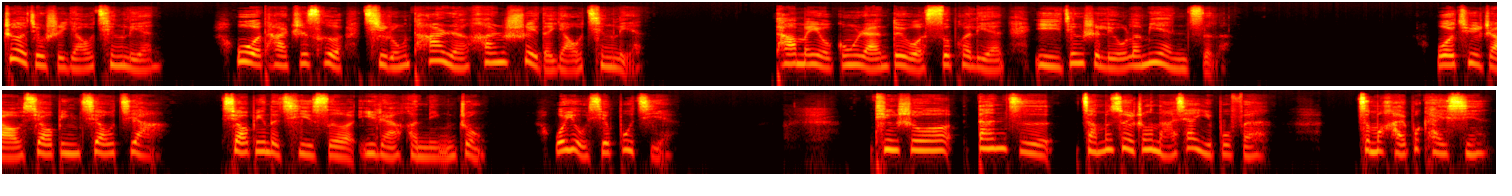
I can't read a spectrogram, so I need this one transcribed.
这就是姚青莲，卧榻之侧岂容他人酣睡的姚青莲。他没有公然对我撕破脸，已经是留了面子了。我去找肖冰交价，肖冰的气色依然很凝重，我有些不解。听说单子咱们最终拿下一部分，怎么还不开心？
